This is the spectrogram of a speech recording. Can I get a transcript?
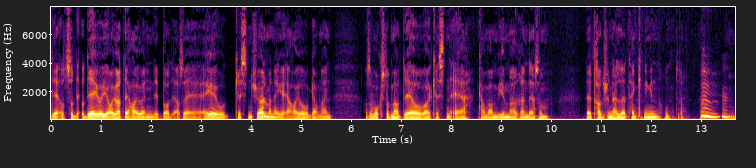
det, og, så det, og det jo, gjør jo at jeg har jo en både, altså jeg, er jo kristen sjøl, men jeg, har jo gjerne en altså vokst opp med at det å være kristen er, kan være mye mer enn det som det tradisjonelle tenkningen rundt det. Ja. Mm.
